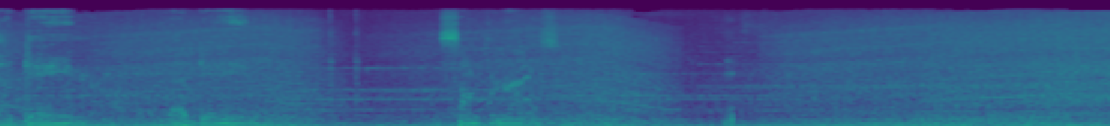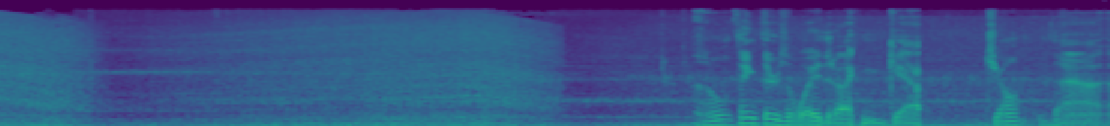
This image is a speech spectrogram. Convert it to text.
that game. That game. Something else. don't think there's a way that I can gap jump that.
